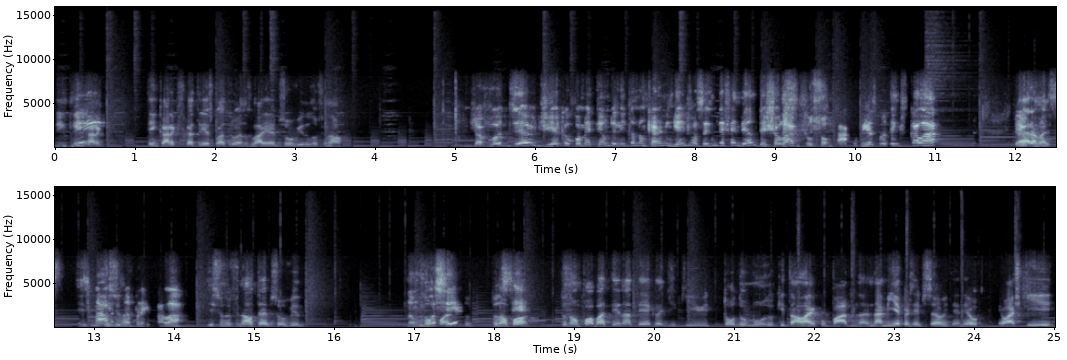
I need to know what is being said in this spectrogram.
Ninguém. Tem cara que tem cara que fica 3, 4 anos lá e é absolvido no final. Já vou dizer, o dia que eu cometer um delito, eu não quero ninguém de vocês me defendendo. Deixa eu lá, porque eu sou paco mesmo, eu tenho que ficar lá. Cara, eu mas. Não nada isso, pra ir pra lá. Isso no final tu é absolvido. Não tu você. Não pode, tu, tu não pode, tu não pode bater na tecla de que todo mundo que tá lá é culpado, na, na, minha percepção, entendeu? Eu acho que,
